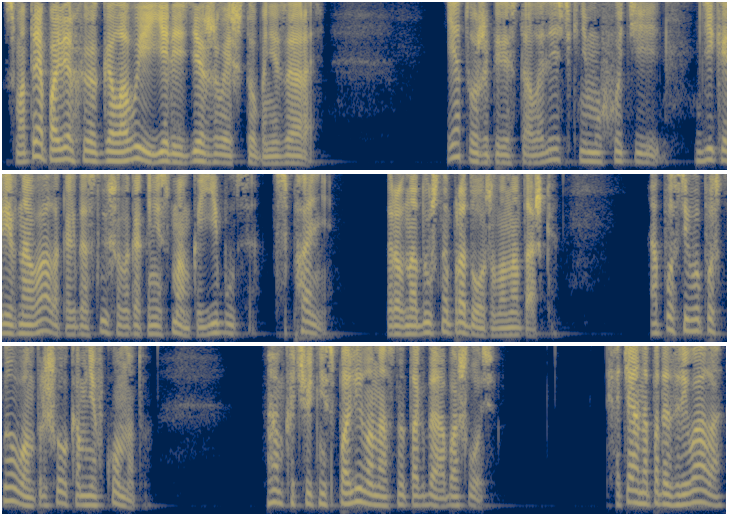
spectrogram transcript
смотря поверх ее головы и еле сдерживаясь, чтобы не заорать. Я тоже перестала лезть к нему, хоть и дико ревновала, когда слышала, как они с мамкой ебутся. В спальне. Равнодушно продолжила Наташка. А после выпускного он пришел ко мне в комнату. Мамка чуть не спалила нас, но тогда обошлось. Хотя она подозревала,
